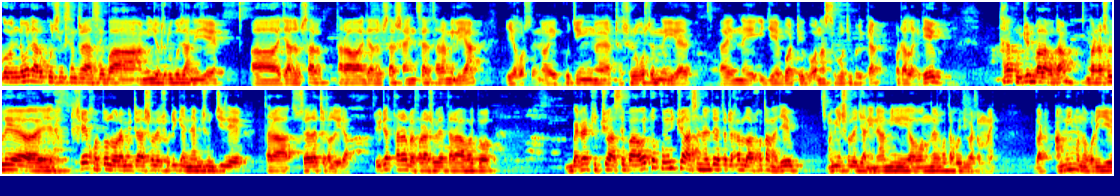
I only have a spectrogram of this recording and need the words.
গোবিন্দগঞ্জ আরও কোচিং সেন্টার আছে বা আমি যতটুকু জানি যে যাদব স্যার, তারা, যাদব স্যার সায়েন্স স্যার, তারা মিলিয়া ইয়ে করছেন, ওই কোচিং একটা শুরু করছেন ইয়ের এই যে ভর্তি অনার্স ভর্তি পরীক্ষার ওটা লাগে। যে তারা খুলছেন বালা কথা বাট আসলে সে কত লড়ামিটা আসলে সঠিক জানি আমি শুনছি যে তারা ছয় হাজার টাকা লইরা। তো এটা তার ব্যাপার, আসলে তারা হয়তো বেটার কিছু আছে বা হয়তো কোনো কিছু আছে না তো এত টাকা লওয়ার কথা না। যে আমি আসলে জানি না, আমি অন্যের কথা কইতে পারতাম না। বাট আমি মনে করি যে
